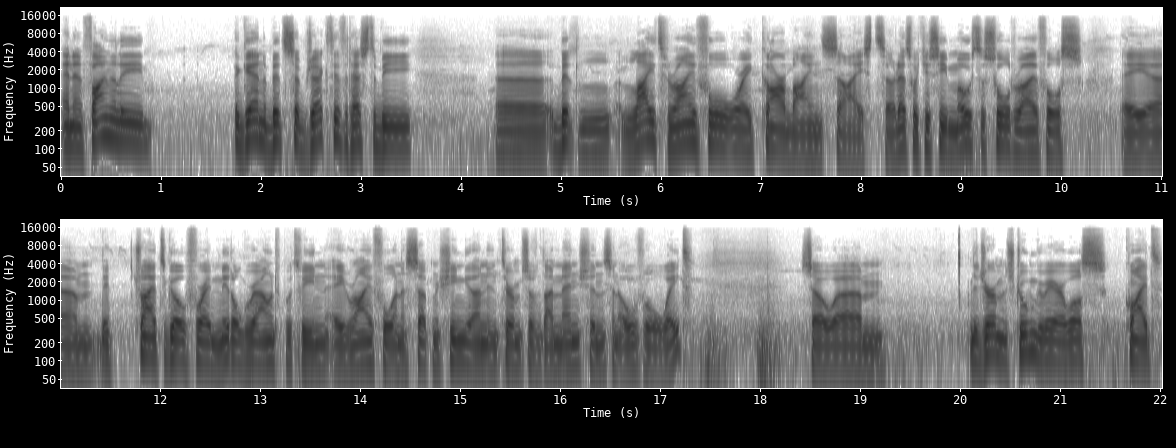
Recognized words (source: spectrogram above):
And then finally, again a bit subjective, it has to be uh, a bit light rifle or a carbine sized. So that's what you see most assault rifles they, um, they tried to go for a middle ground between a rifle and a submachine gun in terms of dimensions and overall weight. So um, the German Sturmgewehr was quite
